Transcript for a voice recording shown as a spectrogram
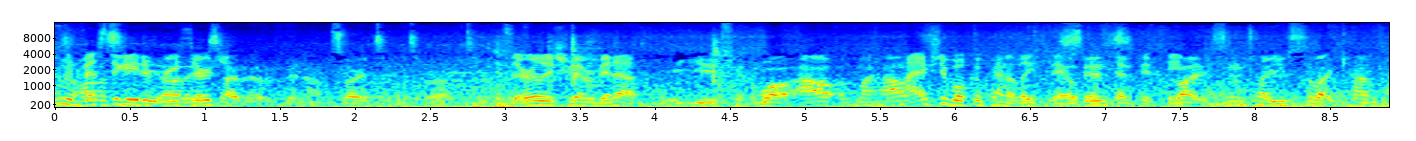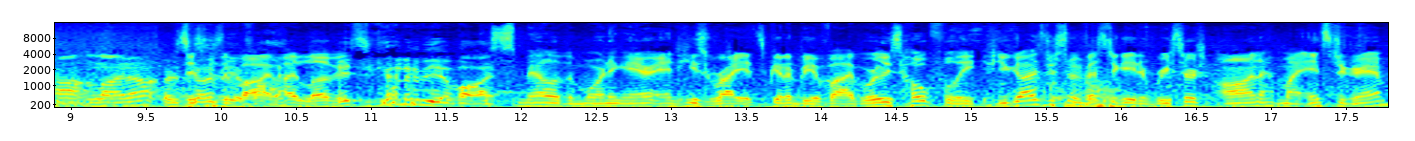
Some investigative research. I've ever been out. Sorry to interrupt. It's the earliest you've ever been up. You can, well, out of my house. I actually woke up kind of late today. I woke up since, at 7:15. like, since I used to like camp out and line up. But it's This gonna is be a vibe. I love it. It's gonna be a vibe. The smell of the morning air, and he's right. It's gonna be a vibe, or at least hopefully. If you guys do some investigative research on my Instagram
